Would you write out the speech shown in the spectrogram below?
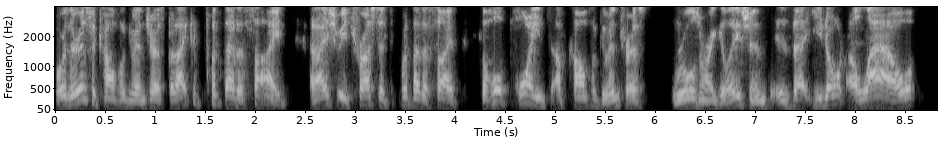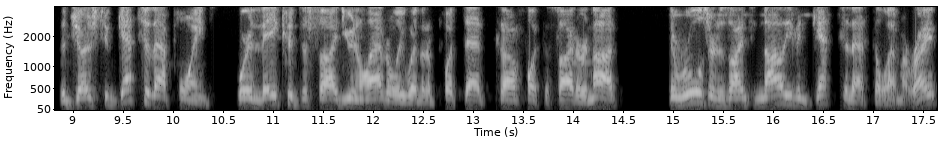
or there is a conflict of interest, but I could put that aside and I should be trusted to put that aside. The whole point of conflict of interest rules and regulations is that you don't allow the judge to get to that point where they could decide unilaterally whether to put that conflict aside or not. The rules are designed to not even get to that dilemma, right?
